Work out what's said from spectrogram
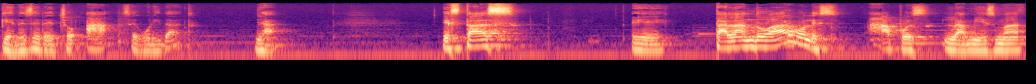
tienes derecho a seguridad. ¿Ya? Estás eh, talando árboles. Ah, pues la misma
